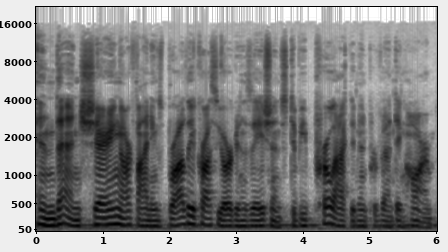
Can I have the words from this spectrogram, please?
and then sharing our findings broadly across the organizations to be proactive in preventing harm.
